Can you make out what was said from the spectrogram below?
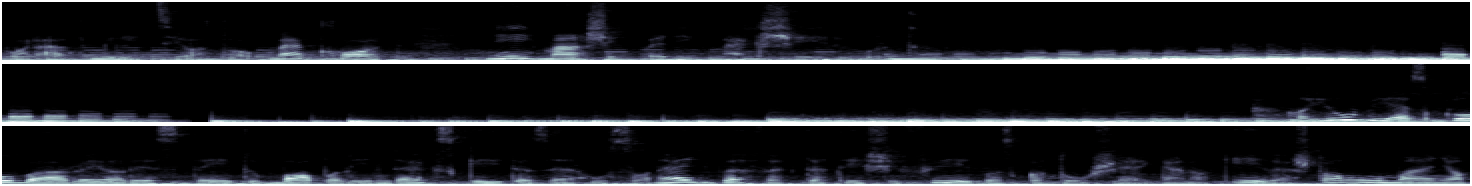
iránbarát miliciatag meghalt, négy másik pedig megsérült. UBS Global Real Estate Bubble Index 2021 befektetési főigazgatóságának éves tanulmánya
